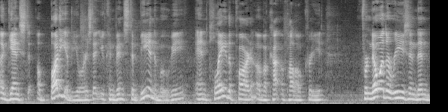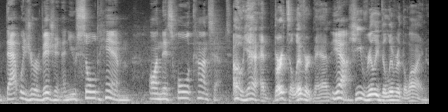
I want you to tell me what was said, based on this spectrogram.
against a buddy of yours that you convinced to be in the movie and play the part of Apollo Creed for no other reason than that was your vision, and you sold him on this whole concept. Oh yeah, and Bert delivered, man. Yeah. he really delivered the line.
